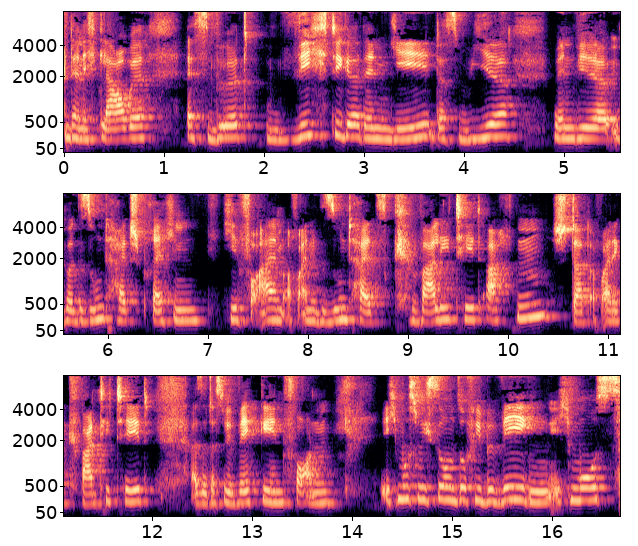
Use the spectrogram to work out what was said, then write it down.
Denn ich glaube, es wird wichtiger denn je, dass wir wenn wir über Gesundheit sprechen, hier vor allem auf eine Gesundheitsqualität achten, statt auf eine Quantität. Also, dass wir weggehen von, ich muss mich so und so viel bewegen, ich muss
